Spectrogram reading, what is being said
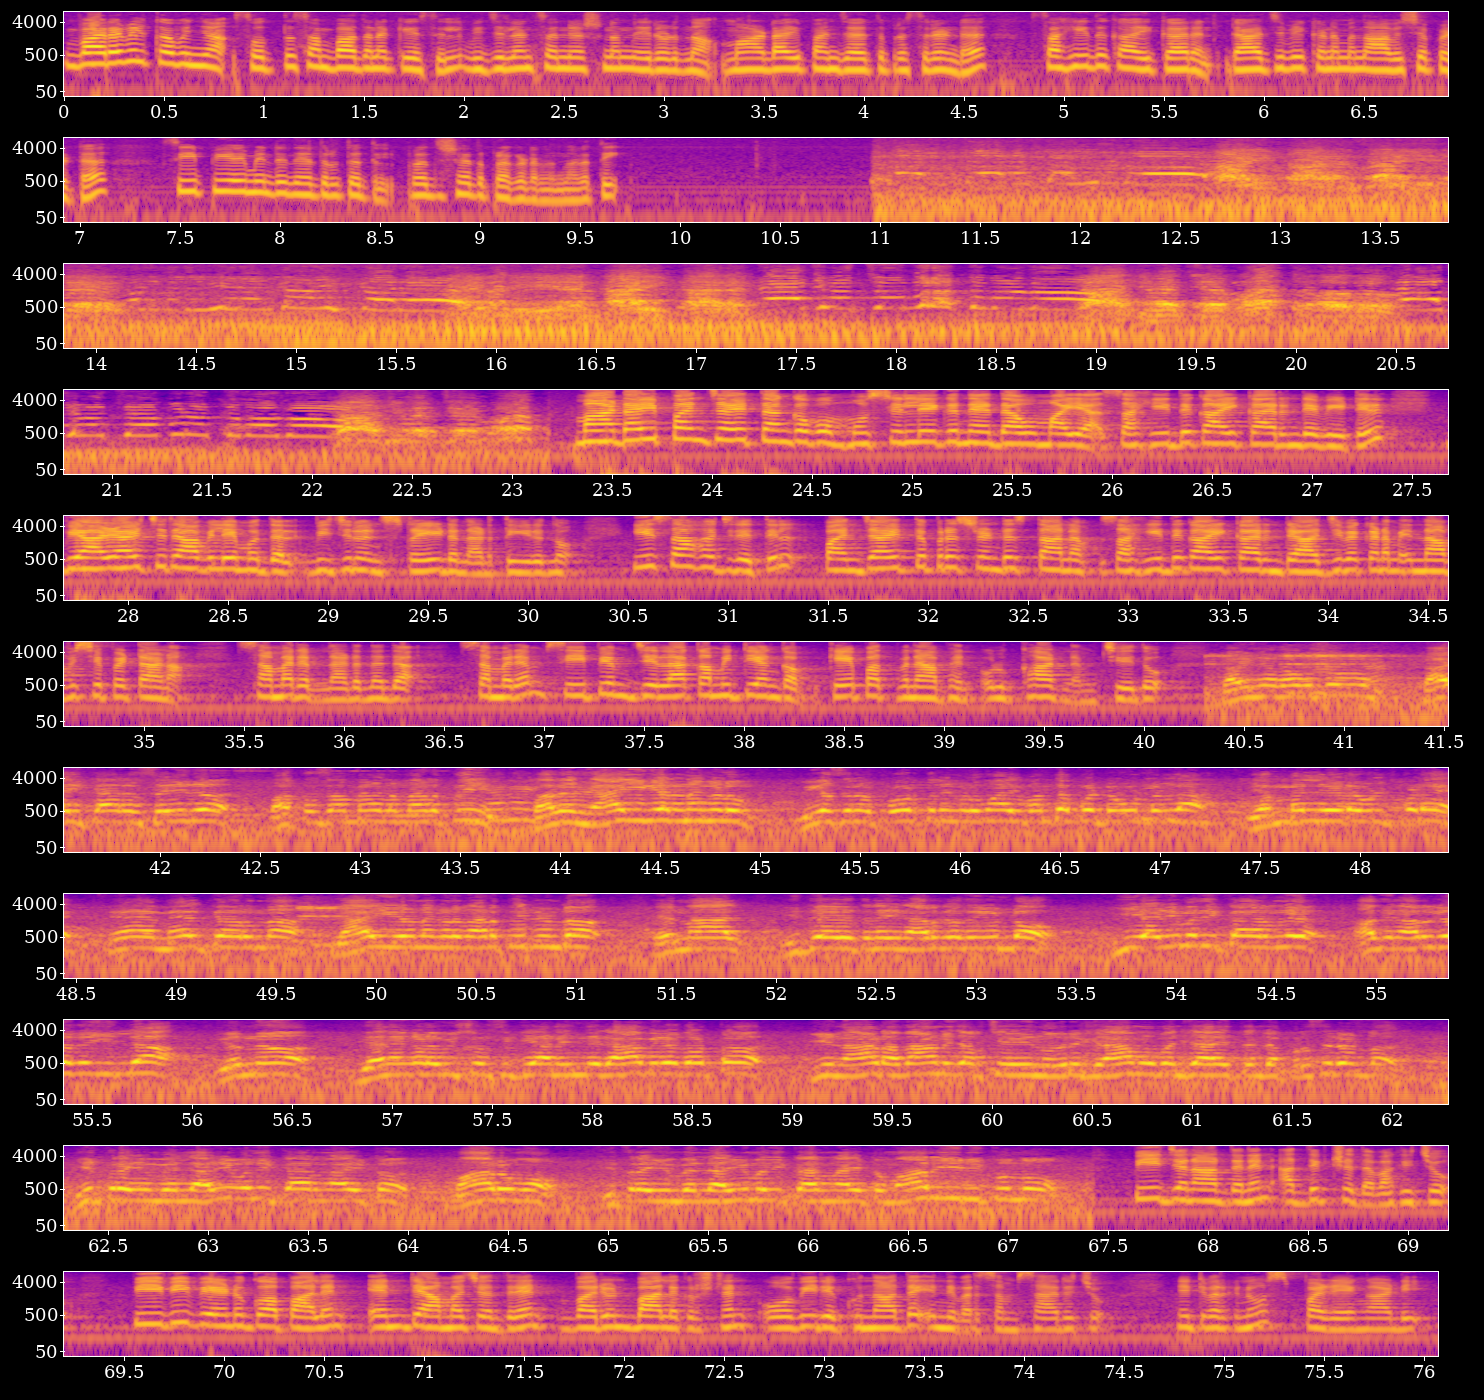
വരവിൽ കവിഞ്ഞ സ്വത്ത് സമ്പാദന കേസിൽ വിജിലൻസ് അന്വേഷണം നേരിടുന്ന മാടായി പഞ്ചായത്ത് പ്രസിഡന്റ് സഹീദ് കായിക്കാരൻ രാജിവെക്കണമെന്നാവശ്യപ്പെട്ട് സി പി ഐഎമ്മിന്റെ നേതൃത്വത്തിൽ പ്രതിഷേധ പ്രകടനം നടത്തി. മാടായി പഞ്ചായത്ത് അംഗവും മുസ്ലിം ലീഗ് നേതാവുമായ സഹീദ് കായിക്കാരന്റെ വീട്ടിൽ വ്യാഴാഴ്ച രാവിലെ മുതൽ വിജിലൻസ് റെയ്ഡ് നടത്തിയിരുന്നു. ഈ സാഹചര്യത്തിൽ പഞ്ചായത്ത് പ്രസിഡന്റ് സ്ഥാനം സഹീദ് കായിക്കാരൻ രാജിവെക്കണം എന്നാവശ്യപ്പെട്ടാണ് സമരം നടന്നത്. സമരം സി ജില്ലാ കമ്മിറ്റി അംഗം കെ പത്മനാഭൻ ഉദ്ഘാടനം ചെയ്തു. കഴിഞ്ഞ ദിവസവും കായിക്കാരൻ സെയ്ത് പത്രസമ്മേളനം നടത്തി. പല ന്യായീകരണങ്ങളും വികസന പ്രവർത്തനങ്ങളുമായി ബന്ധപ്പെട്ടുകൊണ്ടുള്ള എം എൽ എയുടെ ഉൾപ്പെടെ മേൽക്കേറുന്ന ന്യായീകരണങ്ങൾ നടത്തിയിട്ടുണ്ട്. എന്നാൽ ഇദ്ദേഹത്തിന് ഇതിന് അർഹതയുണ്ടോ? ഈ അഴിമതിക്കാരന് അതിന് അർഹതയില്ല എന്ന് ജനങ്ങളെ വിശ്വസിക്കുകയാണ്. ഇന്ന് രാവിലെ തൊട്ട് ഈ നാട് അതാണ് ചർച്ച ചെയ്യുന്നത്. ഒരു ഗ്രാമപഞ്ചായത്തിന്റെ പ്രസിഡന്റ് ഇത്രയും വലിയ അഴിമതിക്കാരനായിട്ട് മാറുമോ? ഇത്രയും വലിയ അഴിമതിക്കാരനായിട്ട് മാറിയിരിക്കുന്നു. പി. ജനാർദ്ദനൻ അധ്യക്ഷത വഹിച്ചു. P. V. Venugopalan N. Ramachandran Varun Balakrishnan O. V. Raghunath എന്നിവർ സംസാരിച്ചു. Network news Pazhayangadi.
